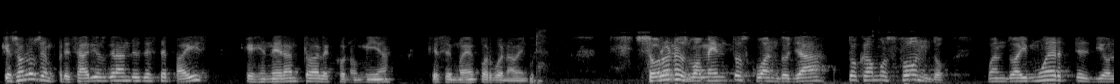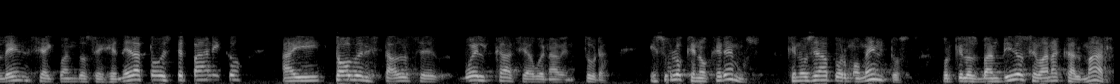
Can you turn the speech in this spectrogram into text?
que son los empresarios grandes de este país que generan toda la economía que se mueve por Buenaventura. Solo en los momentos cuando ya tocamos fondo, cuando hay muertes, violencia y cuando se genera todo este pánico, ahí todo el Estado se vuelca hacia Buenaventura. Eso es lo que no queremos, que no sea por momentos, porque los bandidos se van a calmar.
